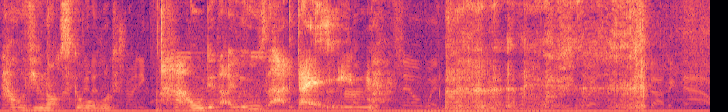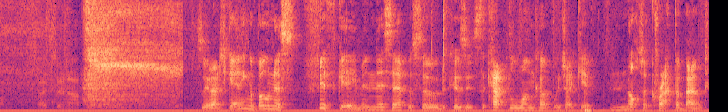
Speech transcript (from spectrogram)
How have you not scored? How did I lose that game? so you're actually getting a bonus fifth game in this episode because it's the Capital One Cup, which I give not a crap about.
